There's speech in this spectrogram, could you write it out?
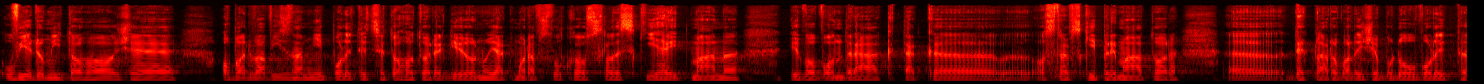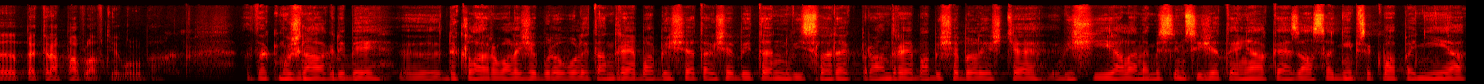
uvědomí toho, že oba dva významní politici tohoto regionu, jak moravskosleský hejtman Ivo Vondrák, tak eh, ostravský primátor, eh, deklarovali, že budou volit Petra Pavla v těch volbách tak možná kdyby eh, deklarovali, že budou volit Andreje Babiše, takže by ten výsledek pro Andreje Babiše byl ještě vyšší, ale nemyslím si, že to je nějaké zásadní překvapení a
